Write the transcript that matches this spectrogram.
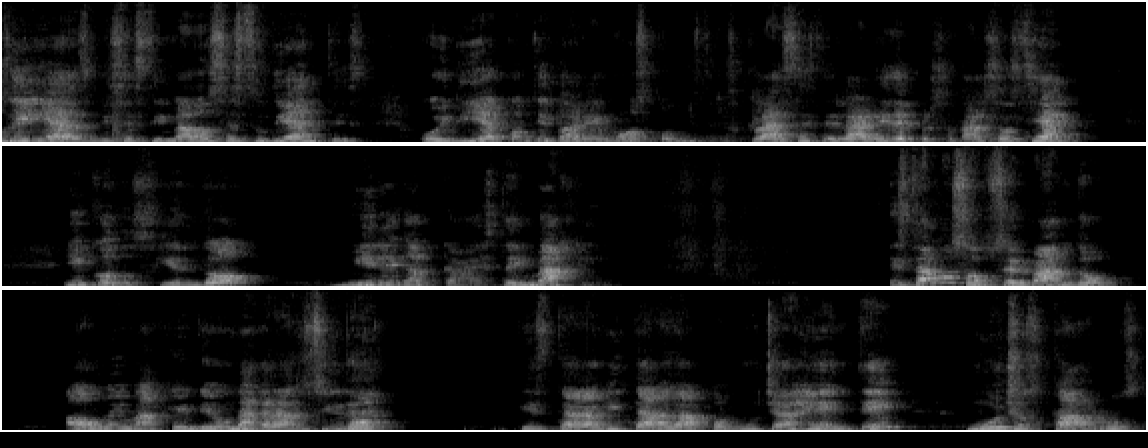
días, mis estimados estudiantes. Hoy día continuaremos con nuestras clases del área de personal social y conociendo, miren acá esta imagen. Estamos observando a una imagen de una gran ciudad que está habitada por mucha gente, muchos carros,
